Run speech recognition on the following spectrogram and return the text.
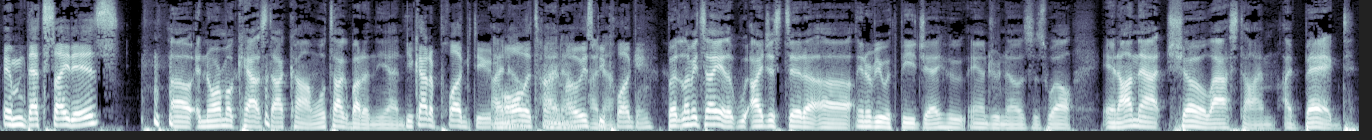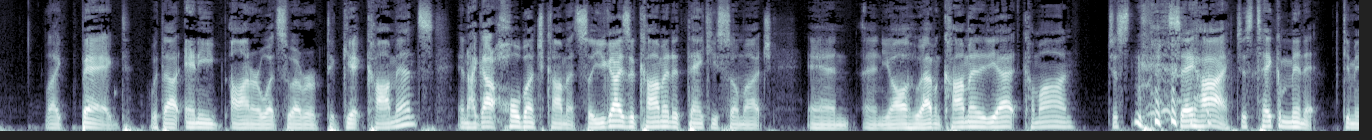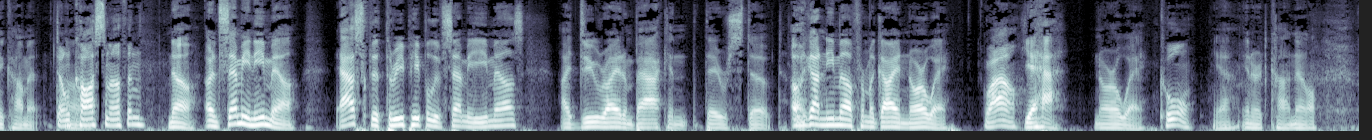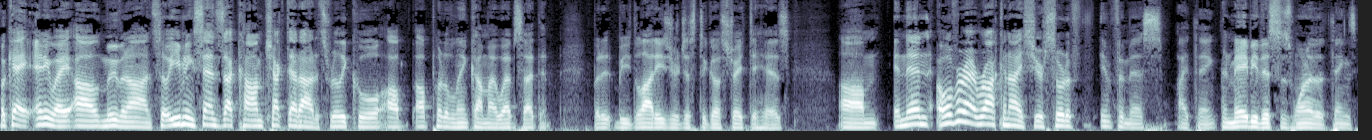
and that site is. uh, enormocast.com. We'll talk about it in the end. You got to plug, dude, know, all the I time. know, Always I be know. plugging. But let me tell you, I just did a uh, interview with BJ, who Andrew knows as well. And on that show last time, I begged, like begged, without any honor whatsoever, to get comments, and I got a whole bunch of comments. So you guys have commented, thank you so much. And and y'all who haven't commented yet, come on, just say hi. Just take a minute, give me a comment. Don't Um, cost nothing. no, and send me an email. Ask the three people who've sent me emails. I do write them back, and they were stoked. Oh, I got an email from a guy in Norway. Wow, Yeah, Norway. cool. Yeah, intercontinental. Okay, anyway, uh, moving on. So eveningsends.com, check that out. It's really cool. I'll I'll put a link on my website that but it'd be a lot easier just to go straight to his. Um, and then over at Rock and Ice, you're sort of infamous, I think. And maybe this is one of the things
